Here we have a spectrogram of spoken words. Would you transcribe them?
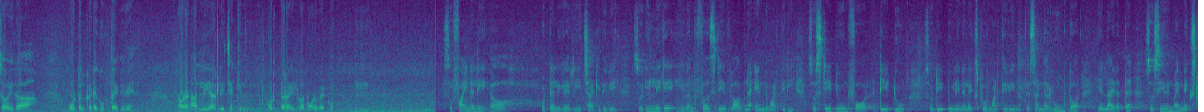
ಸೊ ಈಗ ಹೋಟೆಲ್ ಕಡೆಗೆ ಹೋಗ್ತಾ ಇದ್ದೀವಿ. ನೋಡೋಣ, ಅಲ್ಲಿ ಅರ್ಲಿ ಚೆಕ್ ಇನ್ ಕೊಡ್ತಾರ ಇಲ್ವ ನೋಡಬೇಕು. ಸೊ ಫೈನಲಿ ಹೋಟೆಲಿಗೆ ರೀಚ್ ಆಗಿದ್ದೀವಿ. ಸೊ ಇಲ್ಲಿಗೆ ಈ ಒಂದು ಫಸ್ಟ್ ಡೇ ವ್ಲಾಗ್ನ ಎಂಡ್ ಮಾಡ್ತೀನಿ. So stay tune for day two so day ಟೂಲಿ ಏನೆಲ್ಲ ಎಕ್ಸ್ಪ್ಲೋರ್ ಮಾಡ್ತೀವಿ, ಮತ್ತು ಸಣ್ಣ ರೂಮ್ ಟೋರ್ ಎಲ್ಲ ಇರುತ್ತೆ. So see you in my next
